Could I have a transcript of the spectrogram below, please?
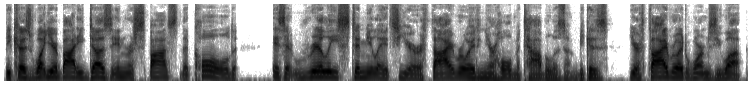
because what your body does in response to the cold is it really stimulates your thyroid and your whole metabolism because your thyroid warms you up.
